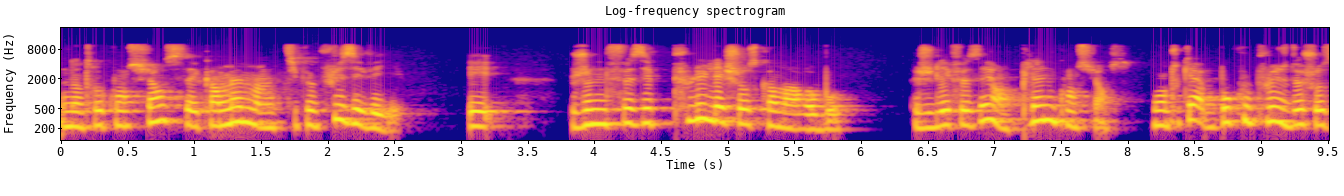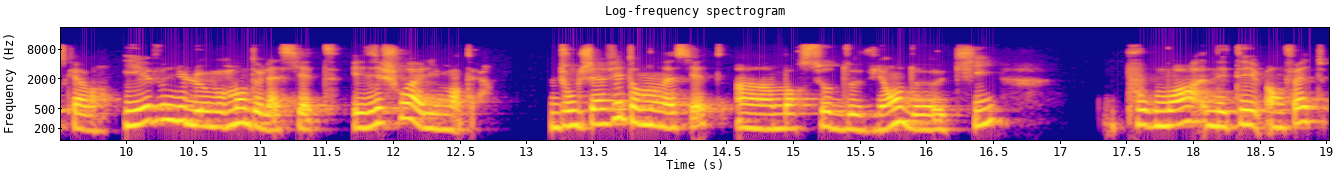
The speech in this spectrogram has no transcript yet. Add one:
notre conscience est quand même un petit peu plus éveillée. Et je ne faisais plus les choses comme un robot. Je les faisais en pleine conscience, ou en tout cas beaucoup plus de choses qu'avant. Il est venu le moment de l'assiette et des choix alimentaires. Donc j'avais dans mon assiette un morceau de viande qui, pour moi, n'était en fait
